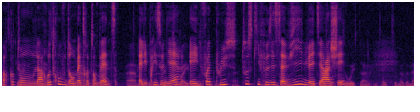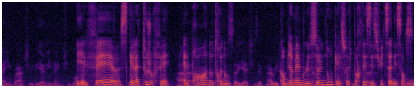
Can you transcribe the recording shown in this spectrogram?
Or, quand on la retrouve dans Maître Tempête, elle est prisonnière et une fois de plus, tout ce qui faisait sa vie lui a été arraché et elle fait euh, ce qu'elle a toujours fait, elle prend un autre nom. Quand bien même le seul nom qu'elle souhaite porter, c'est celui de sa naissance.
